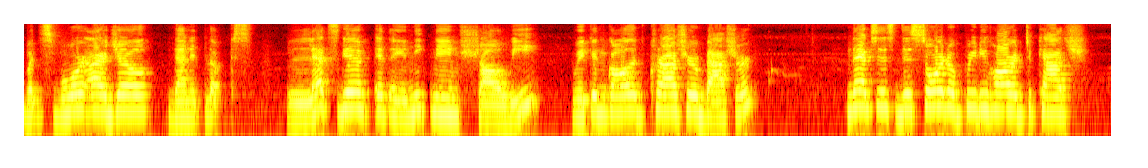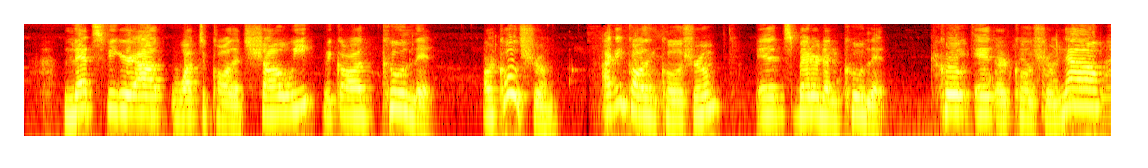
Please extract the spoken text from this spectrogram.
but it's more agile than it looks. Let's give it a unique name, shall we? We can call it Crasher Basher. Next is this sort of pretty hard to catch Let's figure out what to call it, shall we? We call it Coolit or Cool Shroom. I can call it Cool Shroom. It's better than Cool It. Cool It or Cool Shroom. Now,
